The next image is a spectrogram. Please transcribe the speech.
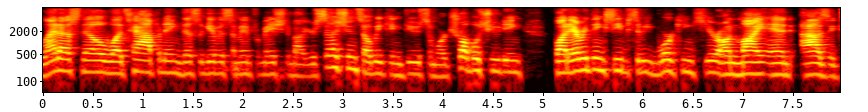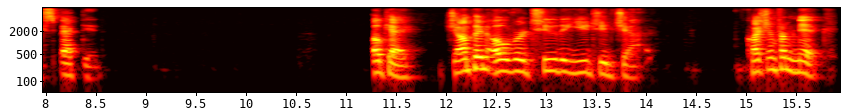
let us know what's happening. This will give us some information about your session so we can do some more troubleshooting. But everything seems to be working here on my end as expected. Okay, Jumping over to the YouTube chat. Question from Nick.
